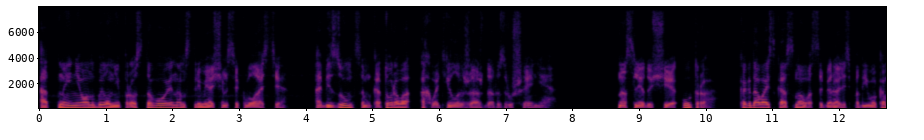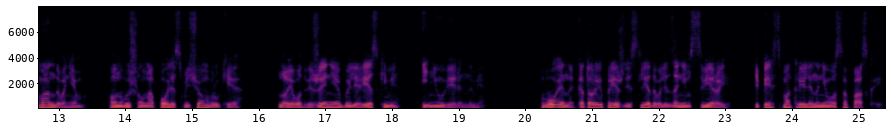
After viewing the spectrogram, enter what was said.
Отныне он был не просто воином, стремящимся к власти, а безумцем, которого охватила жажда разрушения. На следующее утро когда войска снова собирались под его командованием, он вышел на поле с мечом в руке, но его движения были резкими и неуверенными. Воины, которые прежде следовали за ним с верой, теперь смотрели на него с опаской.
